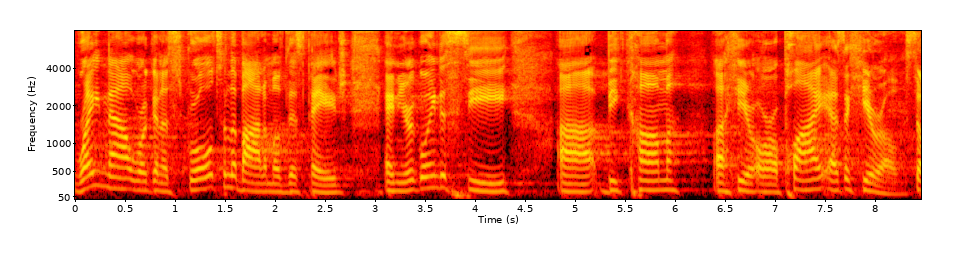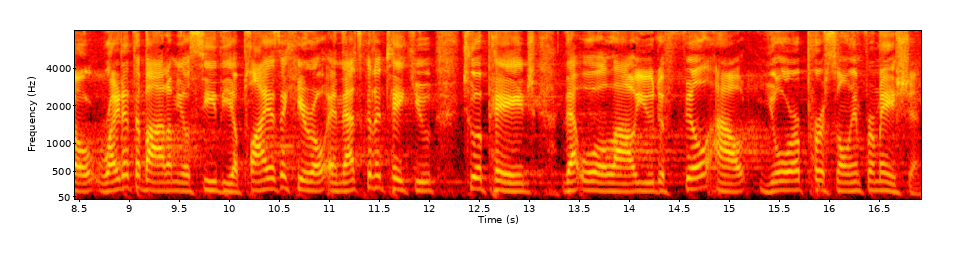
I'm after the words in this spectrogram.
right now, we're going to scroll to the bottom of this page, and you're going to see uh, become a hero or apply as a hero. So right at the bottom, you'll see the apply as a hero, and that's going to take you to a page that will allow you to fill out your personal information.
